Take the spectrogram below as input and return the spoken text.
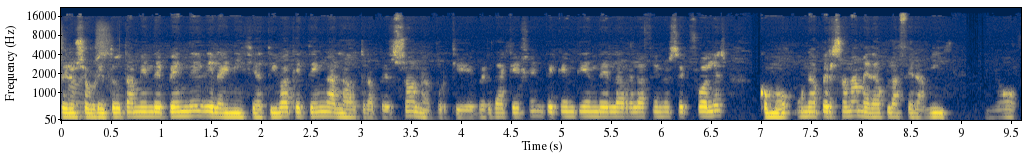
Pero sobre todo también depende de la iniciativa que tenga la otra persona, porque es verdad que hay gente que entiende las relaciones sexuales como una persona me da placer a mí. No,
